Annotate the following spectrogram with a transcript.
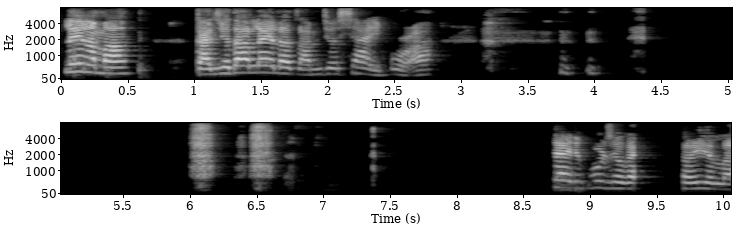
累了吗？感觉到累了，咱们就下一步啊。下一步就该可以了。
